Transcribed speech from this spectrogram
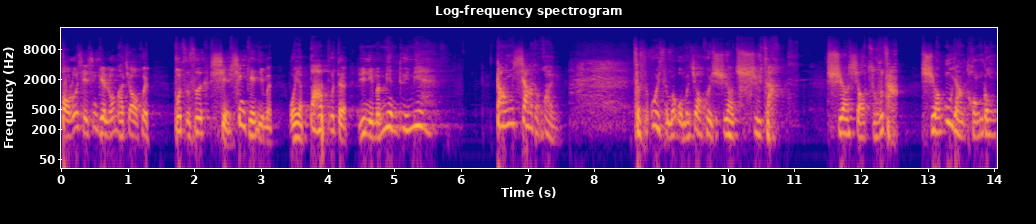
保罗写信给罗马教会，不只是写信给你们，我也巴不得与你们面对面，当下的话语。这是为什么我们教会需要区长，需要小组长，需要牧养童工，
